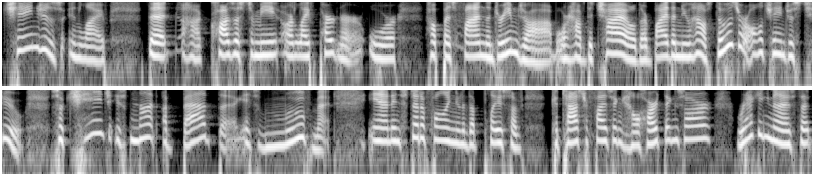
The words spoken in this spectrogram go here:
changes in life that uh, cause us to meet our life partner or help us find the dream job or have the child or buy the new house. Those are all changes too. So change is not a bad thing, it's movement. And instead of falling into the place of catastrophizing how hard things are, recognize that,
